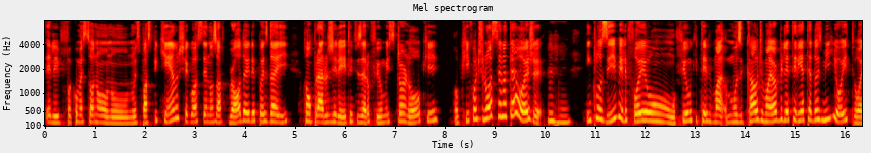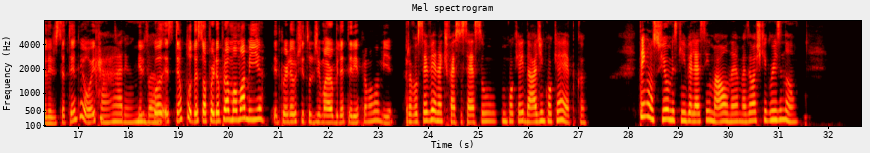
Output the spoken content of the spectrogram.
Ele foi- começou num no, no, espaço pequeno, chegou a ser nos off-Broadway, e depois daí compraram os direitos e fizeram o filme e se tornou o que, o que continua sendo até hoje. Uhum. Inclusive, ele foi um filme que teve musical de maior bilheteria até 2008, olha, de 78. Caramba. Ele ficou esse tempo todo, ele só perdeu pra Mamma Mia. Ele perdeu o título de maior bilheteria pra Mamma Mia. Pra você ver, né, que faz sucesso em qualquer idade, em qualquer época. Tem uns filmes que envelhecem mal, né? Mas eu acho que Grease não.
